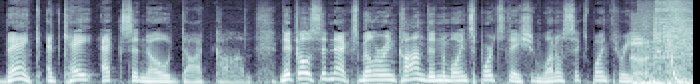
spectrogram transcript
Bank at KXNO.com. Nick Osen next. Miller and Condon, Des Moines Sports Station 106.3.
